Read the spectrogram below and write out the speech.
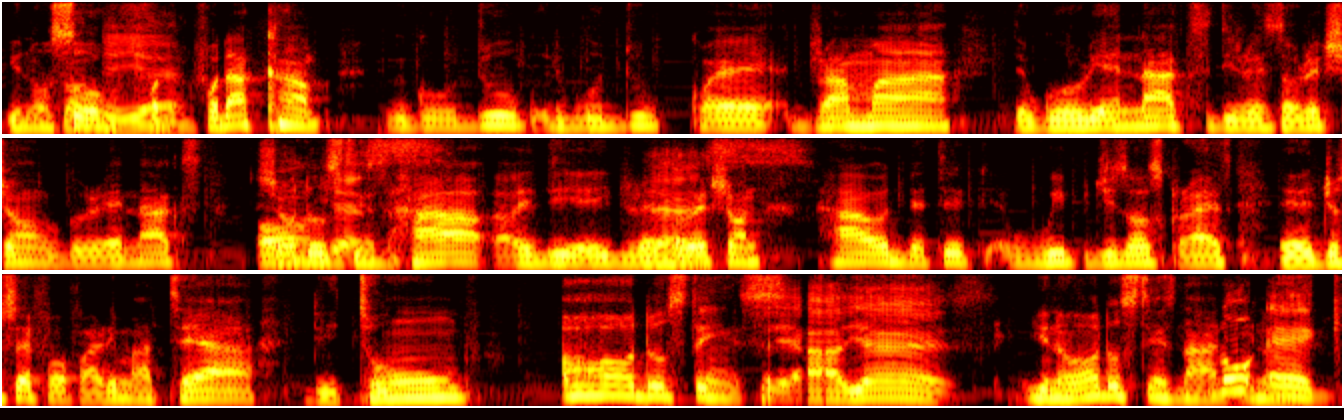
You know, Sunday, so yeah. for, for that camp, we go do we go do uh, drama. They go reenact the resurrection. We go reenact all Sure, those yes. things. How uh, the, the resurrection Yes. how they take whip Jesus Christ, uh, Joseph of Arimathea, the tomb, all those things. Yeah, yes. You know, all those things now. No you know, egg,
